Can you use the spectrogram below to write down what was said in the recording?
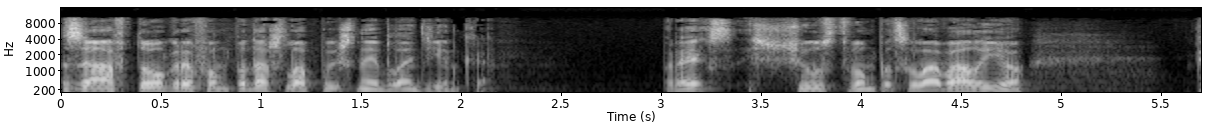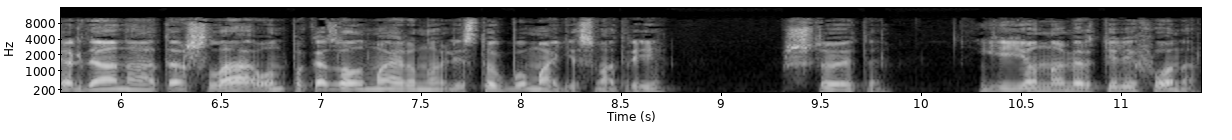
за автографом подошла пышная блондинка. Рекс с чувством поцеловал ее. Когда она отошла, он показал Майрону листок бумаги. «Смотри». «Что это?» «Ее номер телефона».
